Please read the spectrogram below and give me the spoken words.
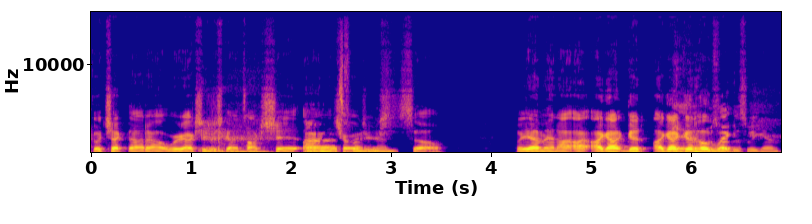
go check that out. We're actually just gonna talk shit on the Chargers. Funny, so, but yeah, man, I I got good I got yeah, good hopes like, this weekend.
